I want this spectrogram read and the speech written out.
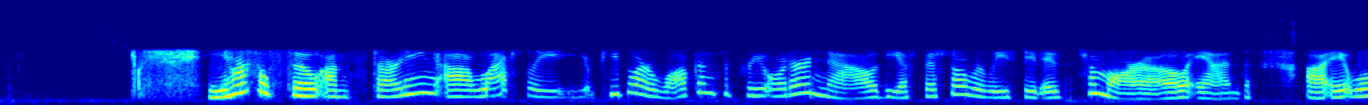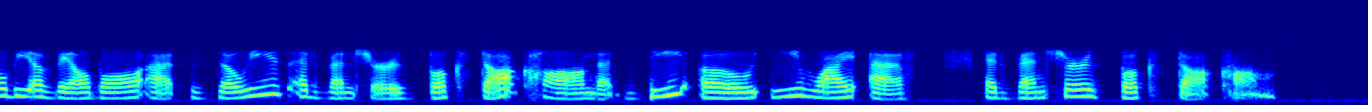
Yeah, so I'm starting. Uh, well, actually, people are welcome to pre-order now. The official release date is tomorrow, and uh, it will be available at Zoey's Zoey'sAdventuresBooks.com. That's Z O E Y S AdventuresBooks.com.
